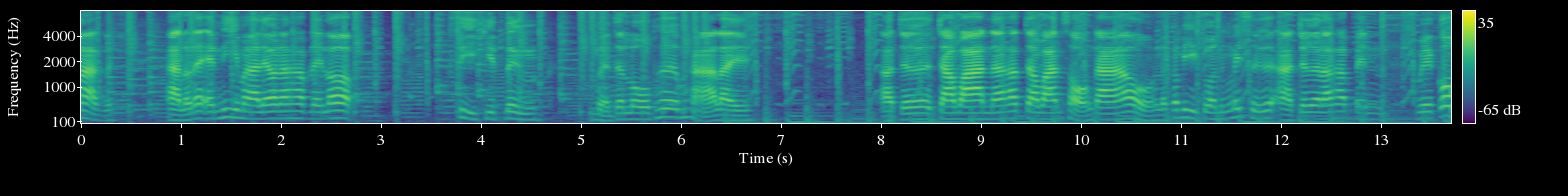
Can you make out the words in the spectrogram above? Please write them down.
มากเลย อะเราได้แอนนี่มาแล้วนะครับ ในรอบ4คิดหนึ่งเหมือนจะโลเพิ่มหาอะไรอ่าเจอจาวานนะครับ จาวาน 2 ดาว แล้วก็มีอีกตัวหนึ่งไม่ซื้ออ่าเจอแล้วครับ เป็นเวโก้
